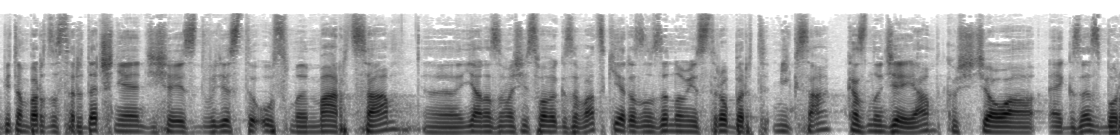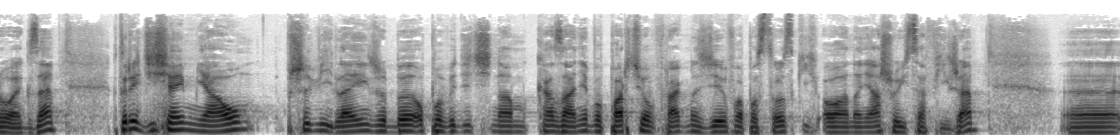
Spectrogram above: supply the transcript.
Witam bardzo serdecznie. Dzisiaj jest 28 marca. E, ja nazywam się Sławek Zawadzki, razem ze mną jest Robert Miksa, kaznodzieja kościoła Egze, zboru Egze, który dzisiaj miał przywilej, żeby opowiedzieć nam kazanie w oparciu o fragment z dziejów apostolskich o Ananiaszu i Safirze. E,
